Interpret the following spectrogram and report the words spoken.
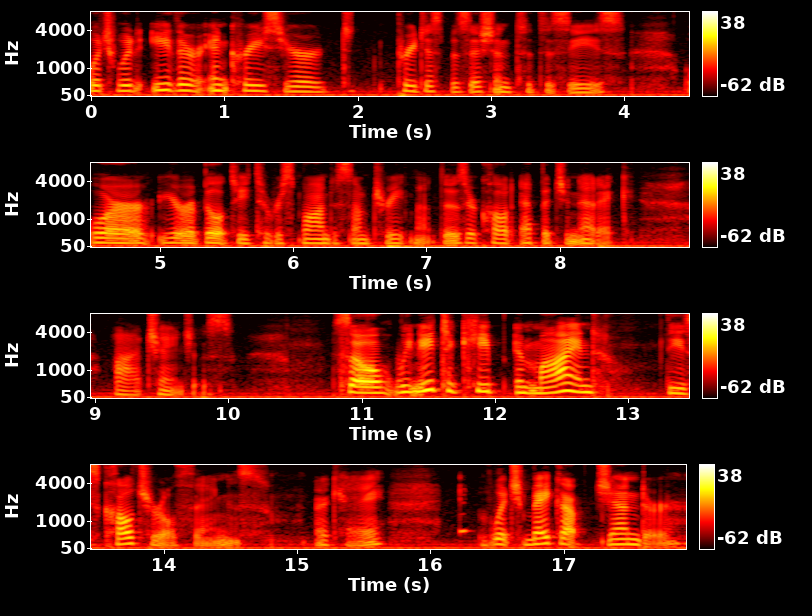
which would either increase your predisposition to disease or your ability to respond to some treatment. Those are called epigenetic uh, changes. So we need to keep in mind these cultural things, okay, which make up gender.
